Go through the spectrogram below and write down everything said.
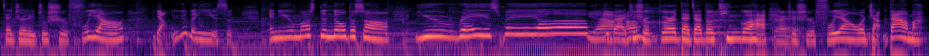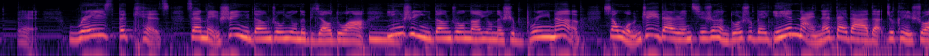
在这里就是抚养、养育的意思。And you must know the song You Raise Me Up，、 Yeah 对吧？这首歌大家都听过哈 Right 就是抚养我长大嘛。对 ，raise the kids 在美式英语当中用的比较多啊，英式英语当中呢用的是 bring up。像我们这一代人，其实很多是被爷爷奶奶带大的，就可以说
